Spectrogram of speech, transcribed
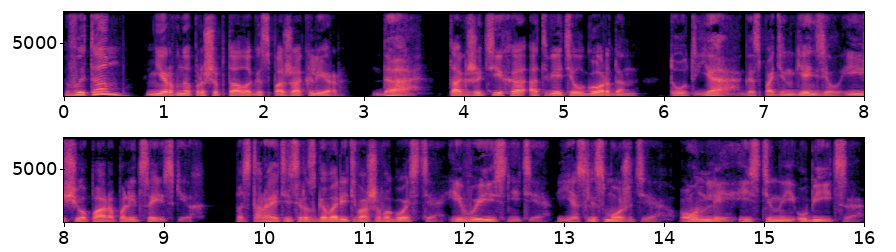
«Вы там?» – нервно прошептала госпожа Клир. «Да», – так же тихо ответил Гордон. «Тут я, господин Гензел и еще пара полицейских. Постарайтесь разговорить вашего гостя и выясните, если сможете, он ли истинный убийца.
